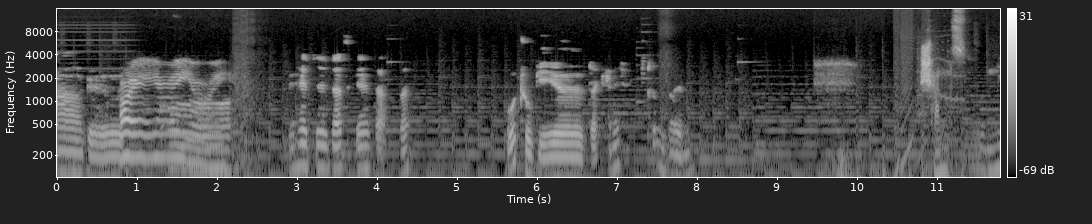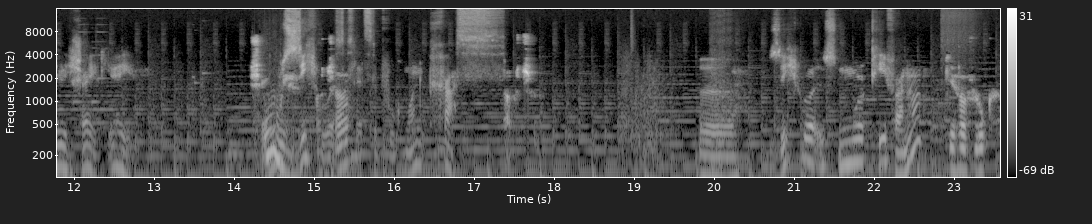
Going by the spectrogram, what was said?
Sage. Oi, oi, oi. Oh, wer hätte das gedacht, was? Fotogel, da kann ich nicht drin bleiben. Schanz, Milchshake, yay. Schenk. Uh, Sichur ist Schau. das letzte Pokémon. Krass. Ach, schon. Äh, Sichur ist nur Käfer, ne? Käferflug.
